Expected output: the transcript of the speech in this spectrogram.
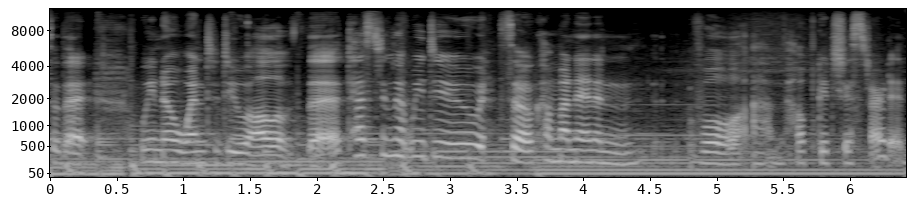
so that we know when to do all of the testing that we do. So come on in and we'll um, help get you started.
